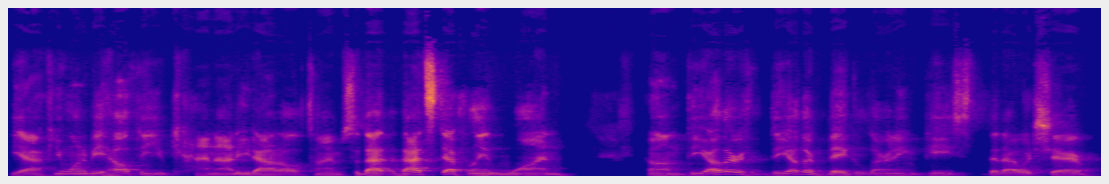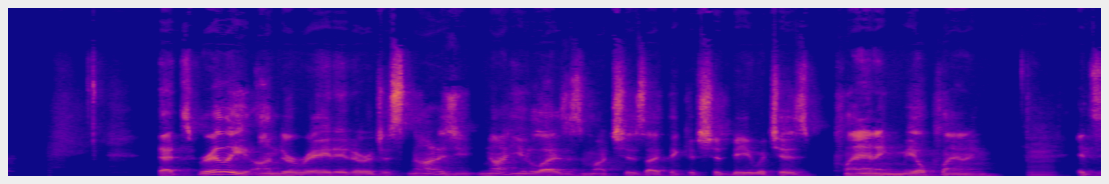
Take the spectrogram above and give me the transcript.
yeah if you want to be healthy you cannot eat out all the time. So that that's definitely one. Um, the other the other big learning piece that I would share that's really underrated or just not as not utilized as much as I think it should be, which is planning, meal planning. Mm. It's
